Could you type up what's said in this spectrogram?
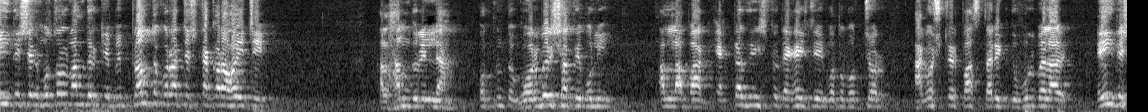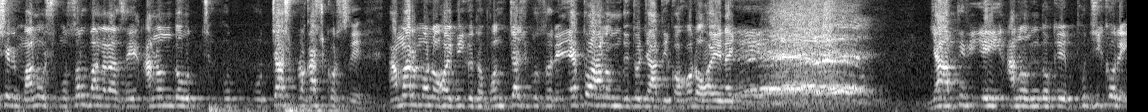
এই দেশের মুসলমানদেরকে বিভ্রান্ত করার চেষ্টা করা হয়েছে। আলহামদুলিল্লাহ, অত্যন্ত গর্বের সাথে বলি, আল্লাহ পাক একটা জিনিস তো দেখাইছে গত বছর, আগস্টের পাঁচ তারিখ দুপুরবেলায় এই দেশের মানুষ মুসলমানরা যে আনন্দ উচ্ছ্বাস প্রকাশ করছে, আমার মনে হয় বিগত পঞ্চাশ বছরে এত আনন্দিত জাতি কখনো হয় নাই। জাতির এই আনন্দকে পুঁজি করে,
